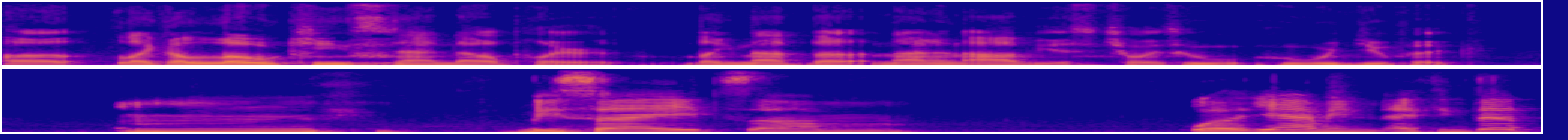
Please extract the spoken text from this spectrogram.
uh, like a low key standout player, like not the not an obvious choice. Who who would you pick? Um, besides, um, well, yeah, I mean, I think that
